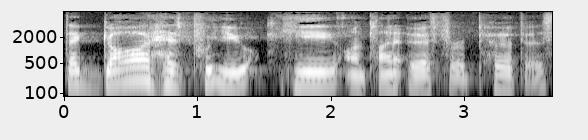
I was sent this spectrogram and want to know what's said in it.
that God has put you here on planet Earth for a purpose,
